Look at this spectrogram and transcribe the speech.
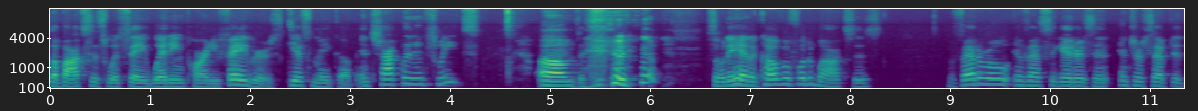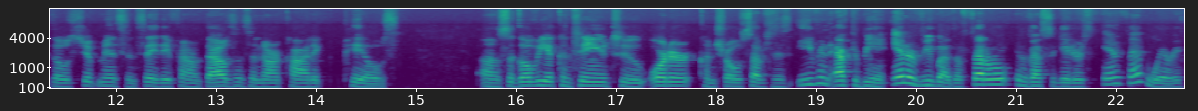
The boxes would say wedding party favors, gift makeup, and chocolate and sweets. Um, so they had a cover for the boxes. Federal investigators intercepted those shipments and say they found thousands of narcotic pills. Uh, Segovia continued to order controlled substances even after being interviewed by the federal investigators in February.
